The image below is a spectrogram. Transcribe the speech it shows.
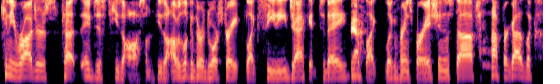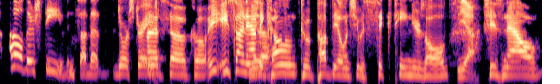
Kenny Rogers cut. He just he's awesome. He's I was looking through a George Strait like CD jacket today, Yeah. like looking for inspiration and stuff. I forgot. I was like, oh, there's Steve inside that George Strait. That's so cool. He, he signed Abbey Yeah. Cone to a pub deal when she was 16 years old. yeah, She's now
